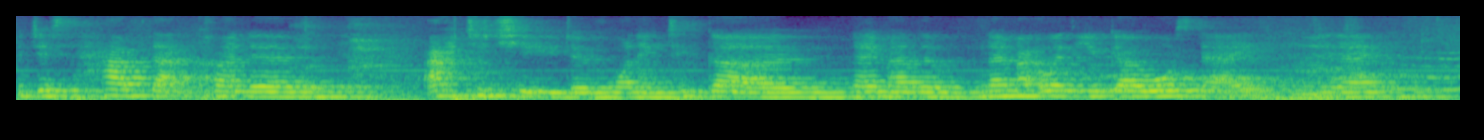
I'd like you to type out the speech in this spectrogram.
and just have that kind of attitude of wanting to go, no matter no matter whether you go or stay. You know.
